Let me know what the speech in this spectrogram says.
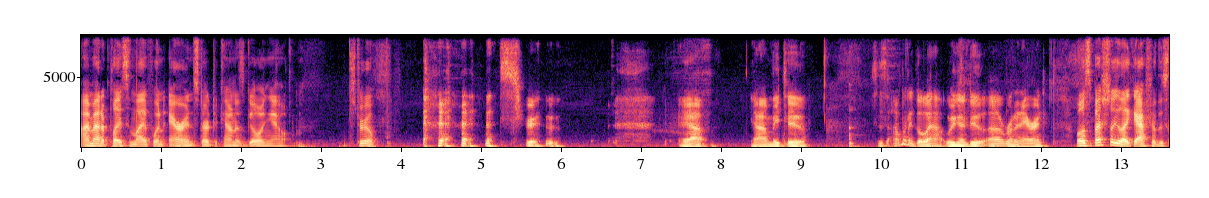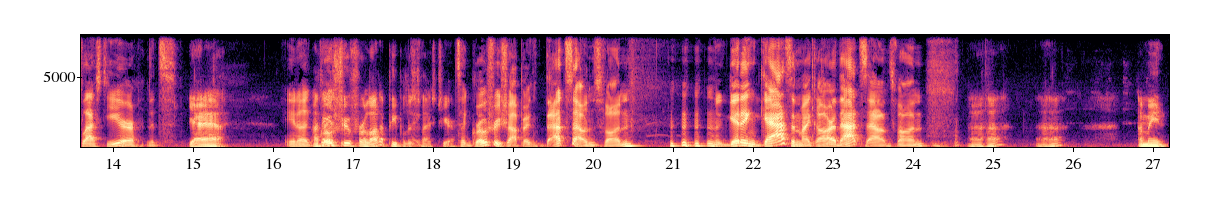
I'm at a place in life when errands start to count as going out. It's true. That's true. Yeah. Yeah, me too. Says, I'm going to go out. What are you going to do? Uh, run an errand. Well, especially like after this last year, it's Yeah. you know, I think it's true for a lot of people this last year. it's like grocery shopping. That sounds fun. Getting gas in my car. That sounds fun. Uh huh. Uh huh. I mean,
